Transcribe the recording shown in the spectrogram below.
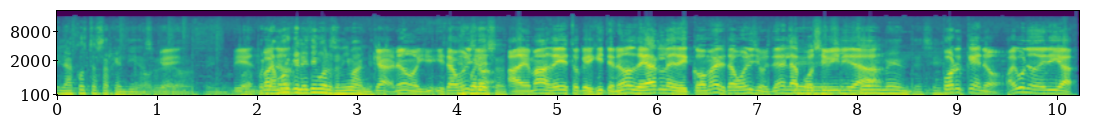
en las costas argentinas, sobre todo. Eh, Bien, Por, por bueno. el amor que le tengo a los animales. Claro, no, y, y está Es buenísimo. Además de esto que dijiste, ¿no? De darle de comer, está buenísimo. Si tenés la posibilidad. sí, totalmente, sí. ¿Por qué no? Alguno diría,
